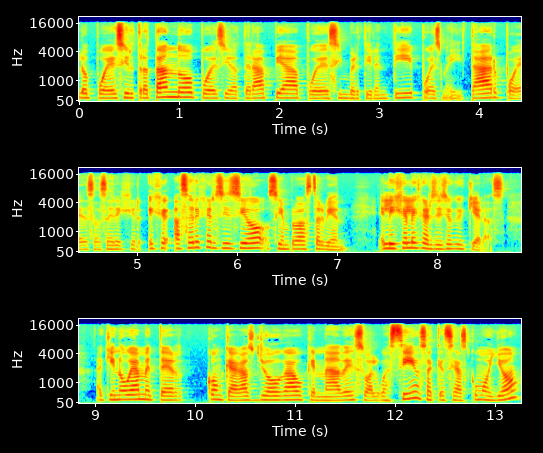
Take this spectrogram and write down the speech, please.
lo puedes ir tratando, puedes ir a terapia, puedes invertir en ti, puedes meditar, puedes hacer, hacer ejercicio, siempre va a estar bien. Elige el ejercicio que quieras. Aquí no voy a meter con que hagas yoga o que nades o algo así, o sea, que seas como yo,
